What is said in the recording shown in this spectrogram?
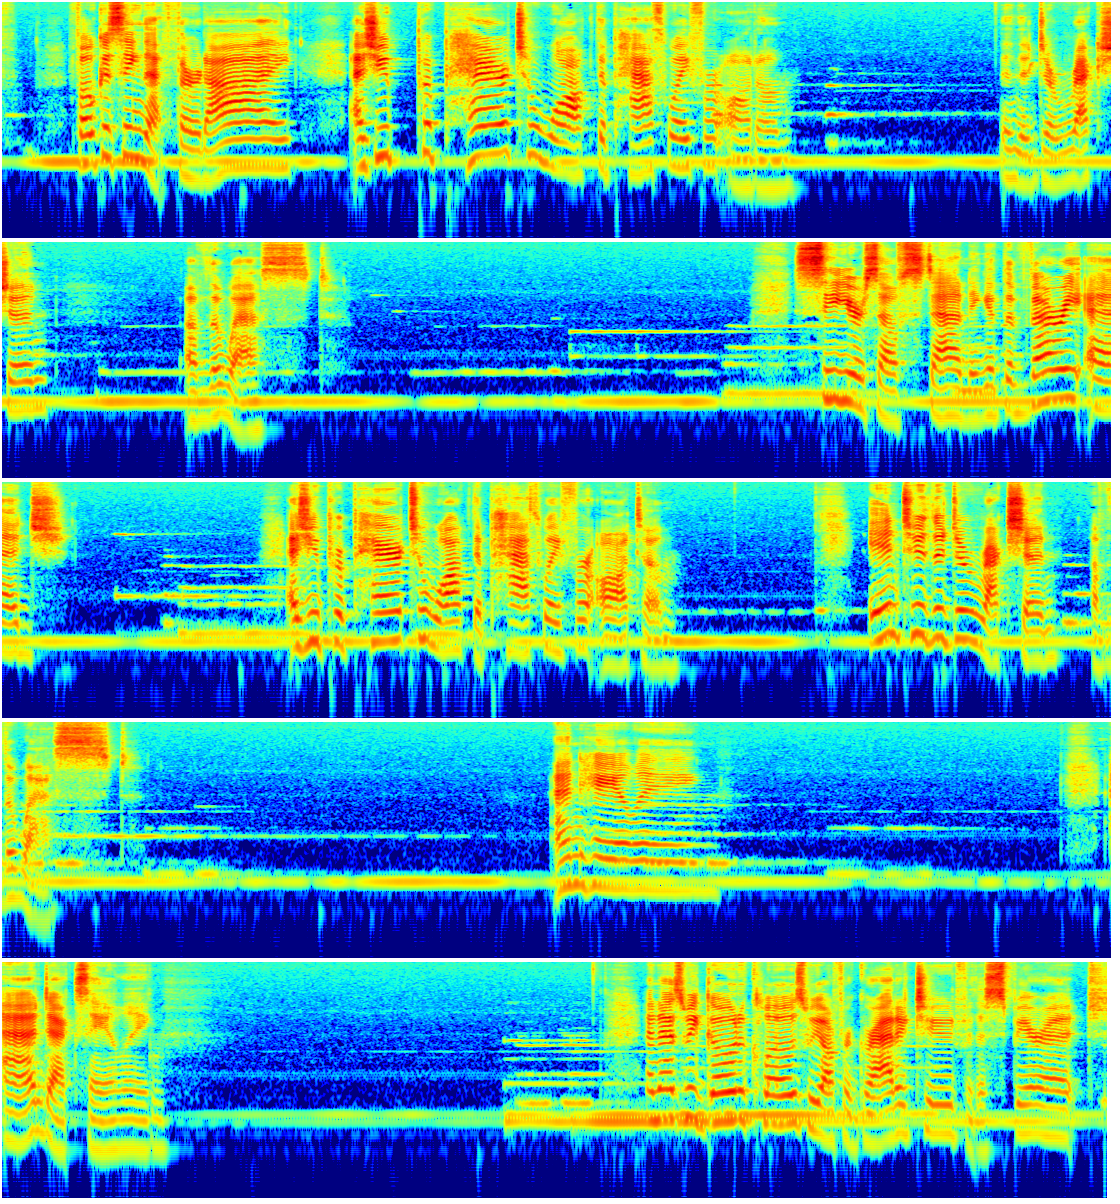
focusing that third eye as you prepare to walk the pathway for autumn in the direction of the west. See yourself standing at the very edge as you prepare to walk the pathway for autumn into the direction of the west. Inhaling and exhaling. And as we go to close, we offer gratitude for the Spirit,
